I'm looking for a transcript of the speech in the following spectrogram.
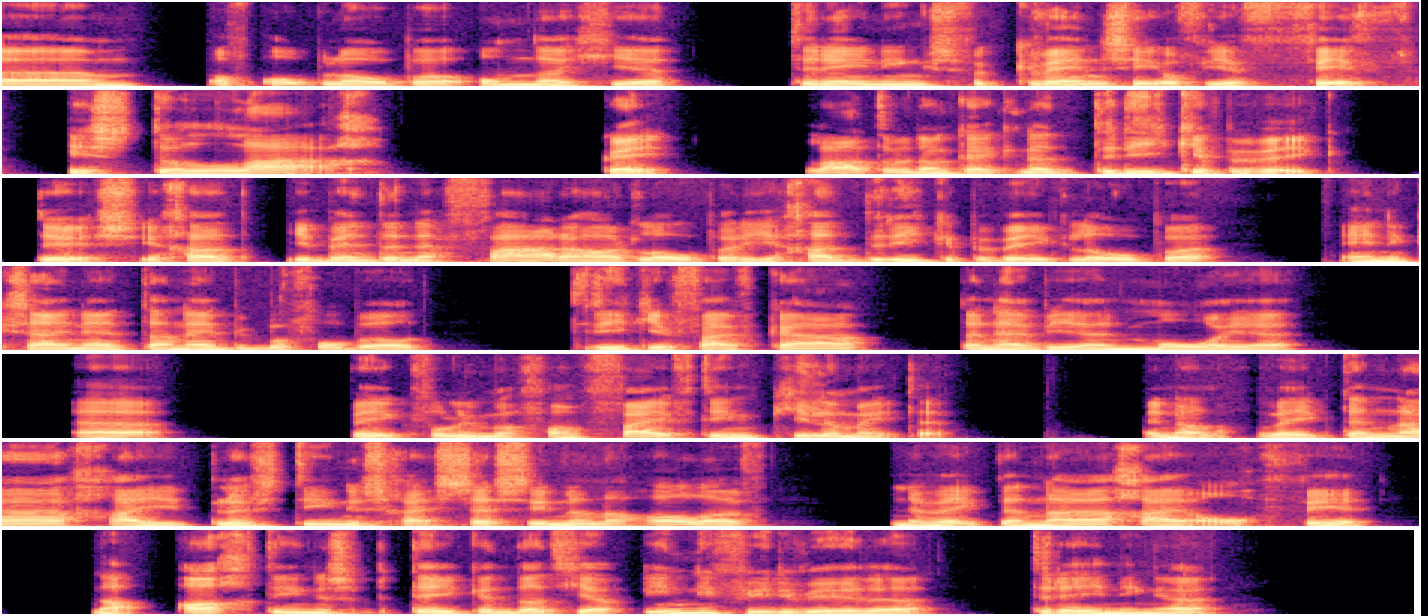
um, of oplopen, omdat je trainingsfrequentie of je FIF is te laag. Oké, laten we dan kijken naar drie keer per week. Dus je, gaat, je bent een ervaren hardloper, je gaat drie keer per week lopen. En ik zei net, dan heb je bijvoorbeeld drie keer 5K. Dan heb je een mooie uh, weekvolume van 15 kilometer. En dan een week daarna ga je plus 10, dus ga je 16,5. En de week daarna ga je ongeveer naar 18. Dus dat betekent dat jouw individuele trainingen,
